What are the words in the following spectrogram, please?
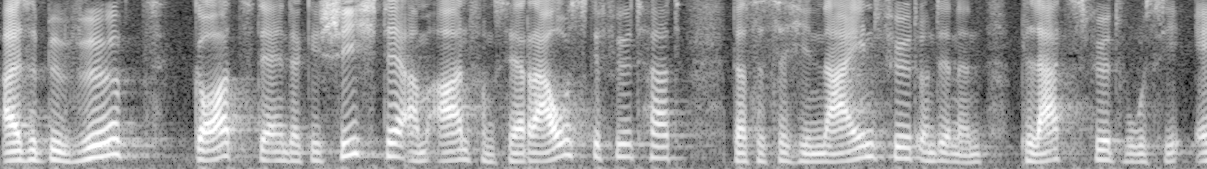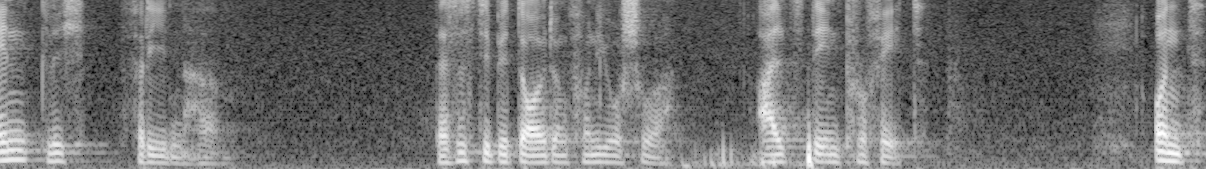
Also bewirkt Gott, der in der Geschichte am Anfang sie rausgeführt hat, dass er sie hineinführt und in einen Platz führt, wo sie endlich Frieden haben. Das ist die Bedeutung von Joshua als den Prophet. Und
